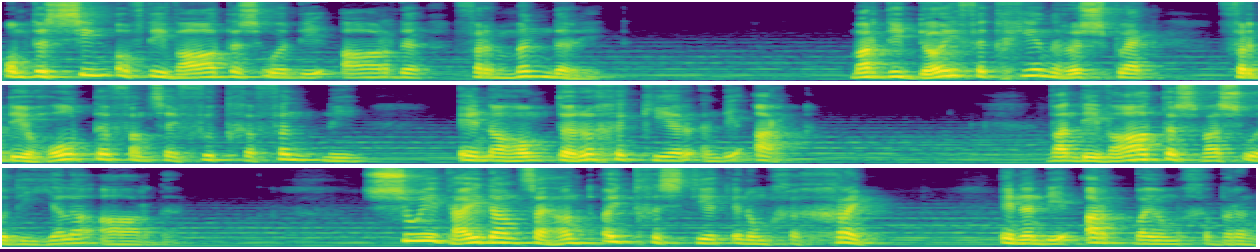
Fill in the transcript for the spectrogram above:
om te sien of die waters oor die aarde verminder het. Maar die duif het geen rusplek vir die holte van sy voet gevind nie en na hom teruggekeer in die ark. Want die waters was oor die hele aarde. So het hy dan sy hand uitgesteek en hom gegryp en in die ark by hom gebring.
